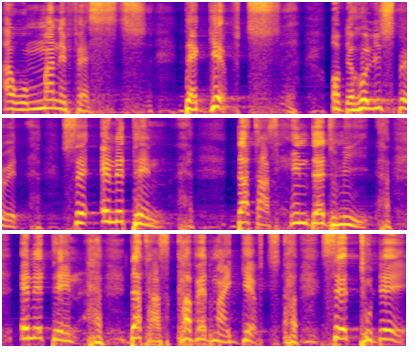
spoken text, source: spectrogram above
I will manifest the gifts of the Holy Spirit. Say, anything that has hindered me, anything that has covered my gifts, say today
